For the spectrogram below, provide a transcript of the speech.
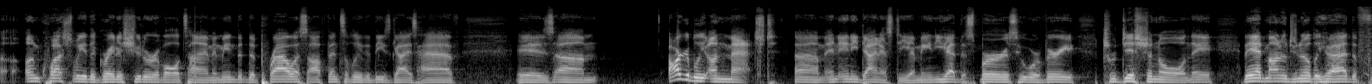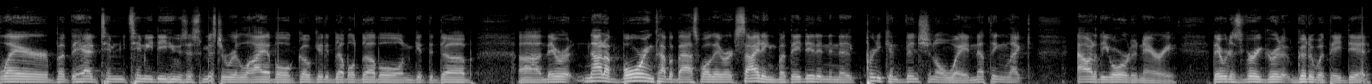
uh, unquestionably the greatest shooter of all time. I mean, the, the prowess offensively that these guys have is um, arguably unmatched um, in any dynasty. I mean, you had the Spurs who were very traditional, and they they had Manu Ginobili who had the flair, but they had Tim, Timmy D who was just Mr. Reliable, go get a double double and get the dub. Uh, they were not a boring type of basketball. They were exciting, but they did it in a pretty conventional way. Nothing like out of the ordinary. They were just very good at, good at what they did.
